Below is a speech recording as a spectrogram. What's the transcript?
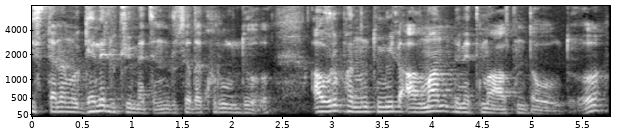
istenen o genel hükümetin Rusya'da kurulduğu, Avrupa'nın tümüyle Alman yönetimi altında olduğu,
